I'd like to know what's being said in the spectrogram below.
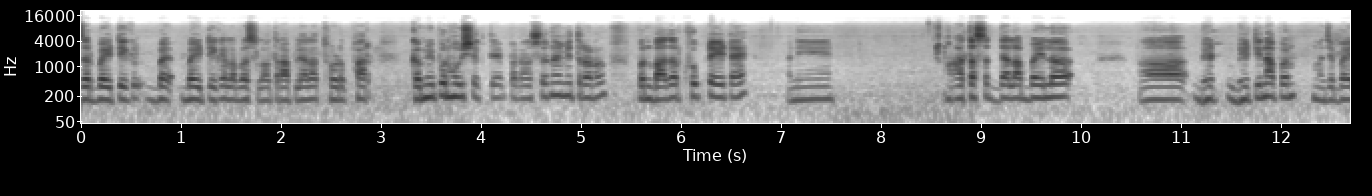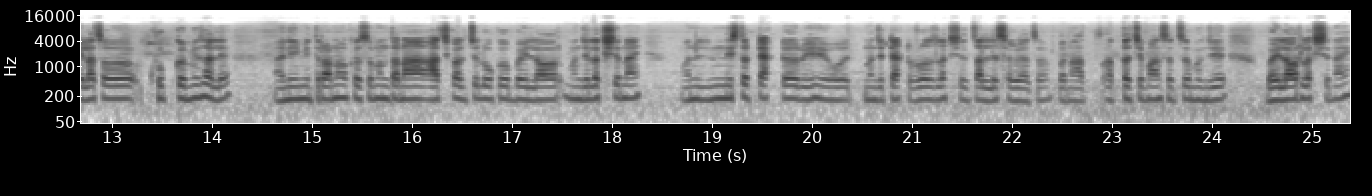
जर बैठक बै बैठकीला बसलो तर आपल्याला थोडंफार कमी पण होऊ शकते. पण असं नाही मित्रांनो पण बाजार खूप टाईट आहे. आणि आता सध्याला बैल भेट भेटीना पण म्हणजे बैलाचं खूप कमी झाले. आणि मित्रांनो कसं म्हणताना आजकालचे लोक बैलावर म्हणजे लक्ष नाही. नुसतं ट्रॅक्टर हे होत म्हणजे ट्रॅक्टरवरच लक्ष चालले सगळ्याचं. पण आज आत्ताच्या माणसाचं म्हणजे बैलावर लक्ष नाही.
